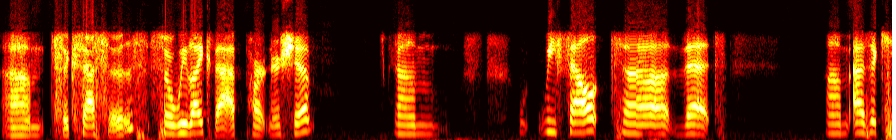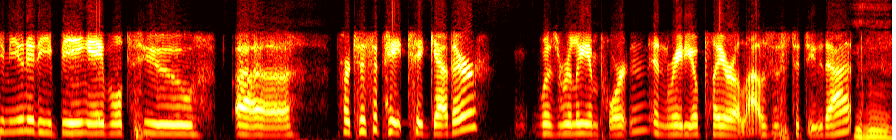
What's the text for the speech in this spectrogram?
um, successes. So we like that partnership. Um, we felt uh, that um, as a community, being able to uh, participate together was really important, and Radio Player allows us to do that. Mm-hmm.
